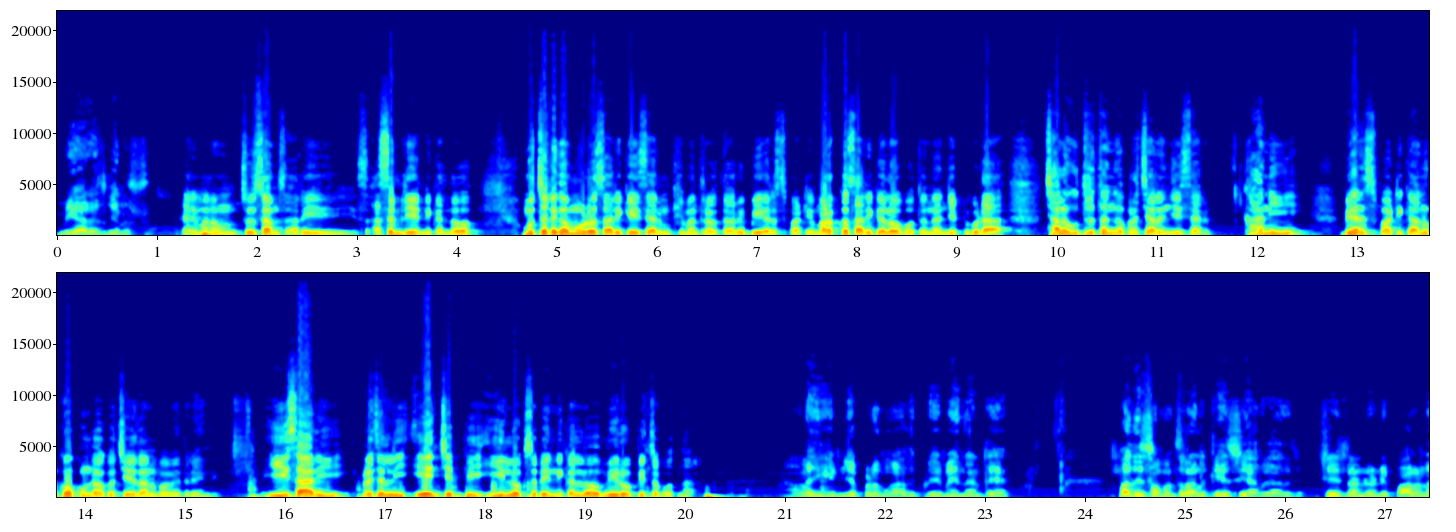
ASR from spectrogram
బీఆర్ఎస్ గెలుస్తుంది. కానీ మనం చూసాం సార్ ఈ అసెంబ్లీ ఎన్నికల్లో ముచ్చటగా మూడోసారి కేసీఆర్ ముఖ్యమంత్రి అవుతారు బీఆర్ఎస్ పార్టీ మరొక్కసారి గెలవబోతుందని చెప్పి కూడా చాలా ఉధృతంగా ప్రచారం చేశారు. కానీ బీఆర్ఎస్ పార్టీకి అనుకోకుండా ఒక చేదు అనుభవం ఎదురైంది. ఈసారి ప్రజల్ని ఏం చెప్పి ఈ లోక్సభ ఎన్నికల్లో మీరు ఒప్పించబోతున్నారు? అలా ఏం చెప్పడం కాదు. ఇప్పుడు ఏమైందంటే పది సంవత్సరాలు కేసీఆర్ గారు చేసినటువంటి పాలన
